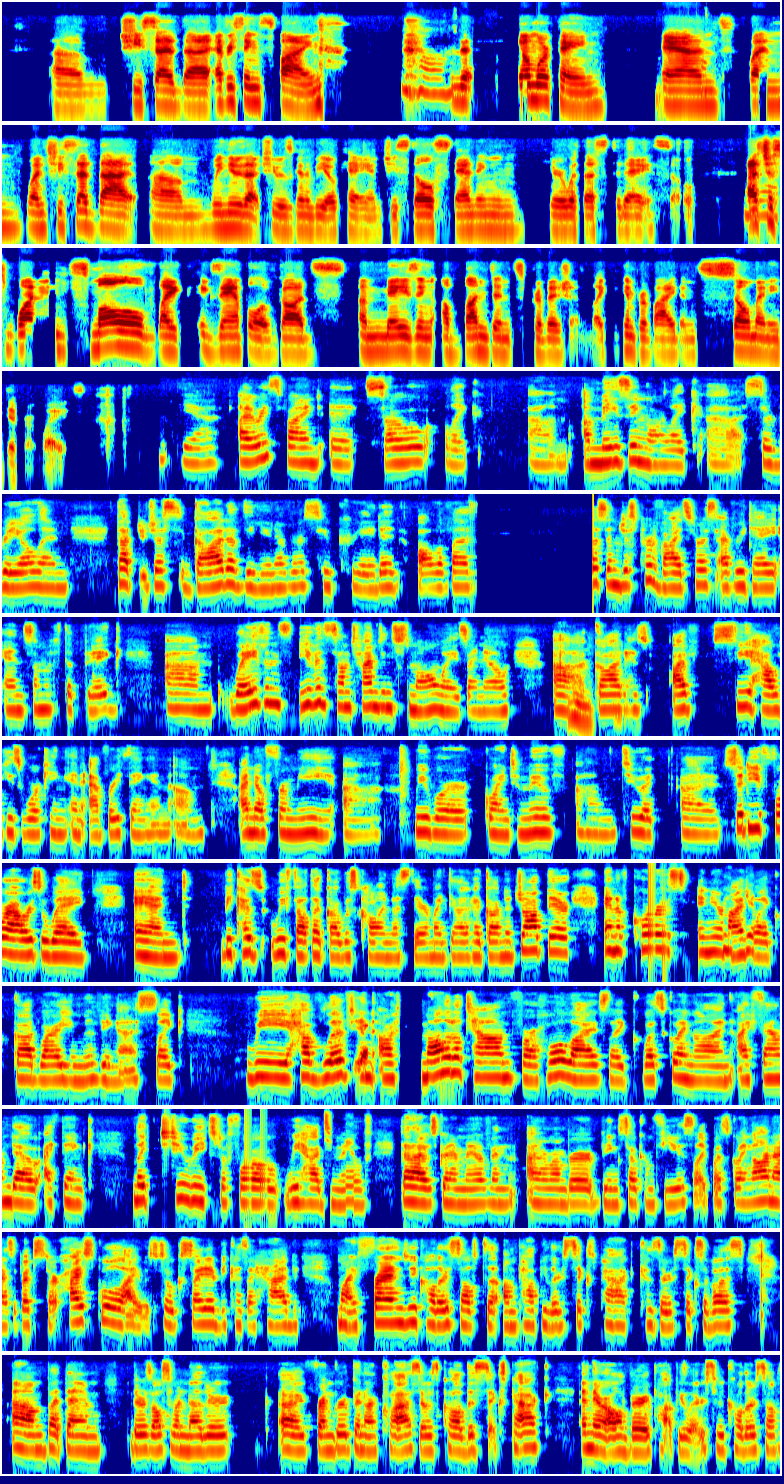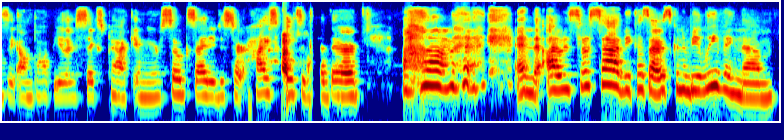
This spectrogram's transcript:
um, she said uh, everything's fine. Uh-huh. no more pain and when when she said that, um, we knew that she was going to be okay, and she's still standing here with us today. So that's yeah. just one small like example of God's amazing abundance provision. Like He can provide in so many different ways. Yeah, I always find it so like um, amazing or like uh, surreal and that just God of the universe who created all of us us and just provides for us every day and some of the big um, ways and even sometimes in small ways i know uh, mm. god has i see how he's working in everything and um, i know for me uh, we were going to move um, to a, a, city four hours away and because we felt that God was calling us there. My dad had gotten a job there. And of course, in your mind, you're like, God, why are you moving us? Like, we have lived in our small little town for our whole lives. Like, what's going on? I found out, I think, like two weeks before we had to move that I was going to move. And I remember being so confused like, what's going on? I was about to start high school. I was so excited because I had my friends. We called ourselves the unpopular six pack because there's six of us. Um, but then there was also another uh, friend group in our class that was called the six pack. And they're all very popular. So we called ourselves the unpopular six pack. And we were so excited to start high school together. Um, and I was so sad because I was going to be leaving them.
